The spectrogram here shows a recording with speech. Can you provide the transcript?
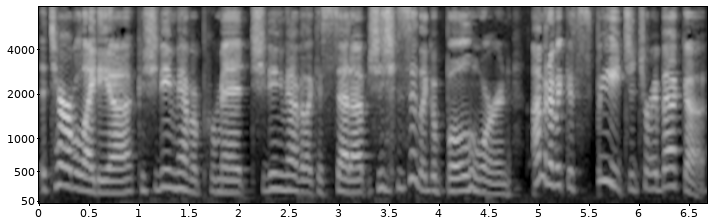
a terrible idea because she didn't even have a permit. She didn't even have like a setup. She just had like a bullhorn. I'm going to make a speech at Tribeca.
